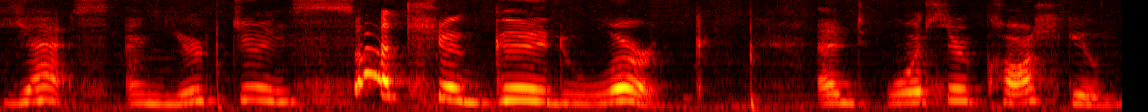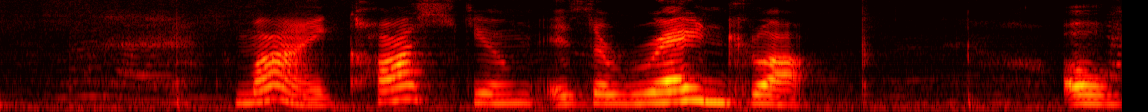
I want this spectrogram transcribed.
Yes, and you're doing such a good work. And what's your costume? My costume is a raindrop. Oh,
